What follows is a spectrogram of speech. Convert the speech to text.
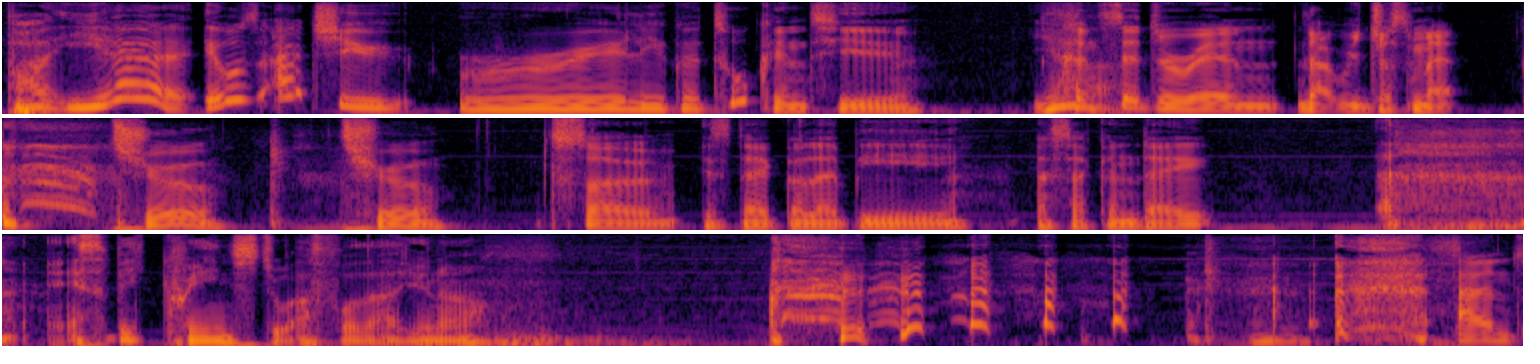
But yeah, it was actually really good talking to you. Yeah. Considering that we just met. True. True. So, is there gonna be a second date? It's a bit cringe to ask for that, you know. And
